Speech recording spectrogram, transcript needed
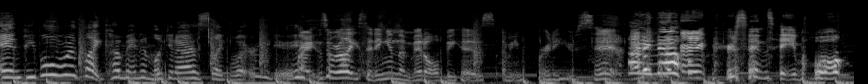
And people would like come in and look at us, like, what are you doing? Right, so we're like sitting in the middle because, I mean, where do you sit? I at an know. eight person table.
